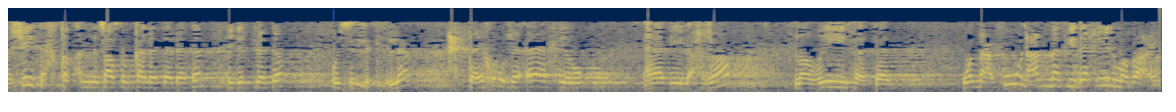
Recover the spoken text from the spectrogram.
ماشي تحقق أن النبي صلى الله عليه وسلم قال ثلاثا يدير ثلاثة ويسلك. لا حتى يخرج آخر هذه الأحجار نظيفة ومعفو عما في داخل المضاعف.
